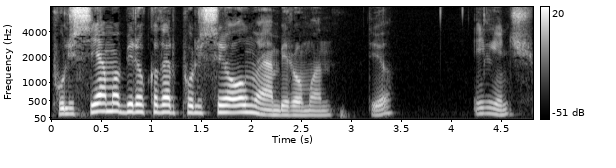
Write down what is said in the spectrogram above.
polisiye ama bir o kadar polisiye olmayan bir roman diyor. İlginç.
